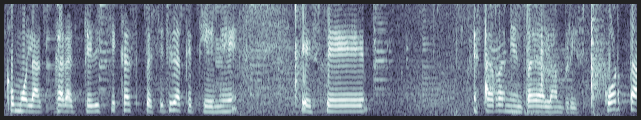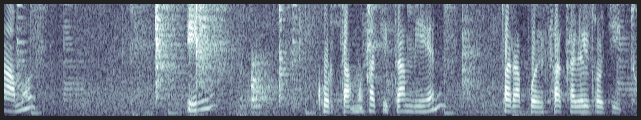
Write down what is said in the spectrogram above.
como la característica específica que tiene este, esta herramienta de alambrismo. Cortamos y cortamos aquí también para poder sacar el rollito.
